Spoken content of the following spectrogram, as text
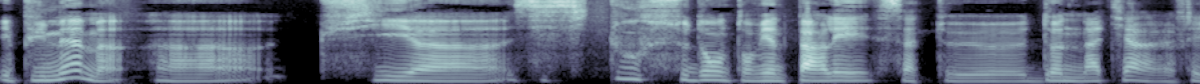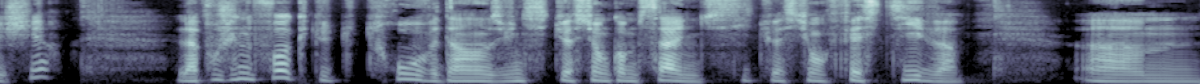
Et puis même, euh, si, euh, si, si, tout ce dont on vient de parler, ça te donne matière à réfléchir, la prochaine fois que tu te trouves dans une situation comme ça, une situation festive, euh,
